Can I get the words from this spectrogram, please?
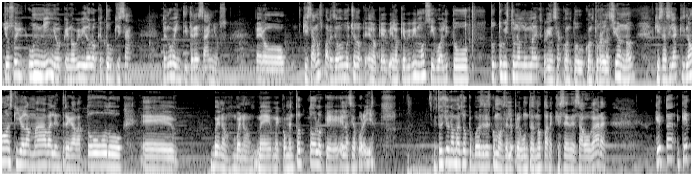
yo soy un niño que no ha vivido lo que tú, quizá. Tengo 23 años, pero quizá nos parecemos mucho en lo que, en lo que, en lo que vivimos. Igual y tú tú tuviste una muy mala experiencia con tu, con tu relación, ¿no? Quizás si la no, es que yo la amaba, le entregaba todo. Eh, bueno, bueno, me, comentó todo lo que él hacía por ella. Entonces yo nada más lo que puedo hacer es como hacerle preguntas, ¿no? Para que se desahogara. ¿Qué, qué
